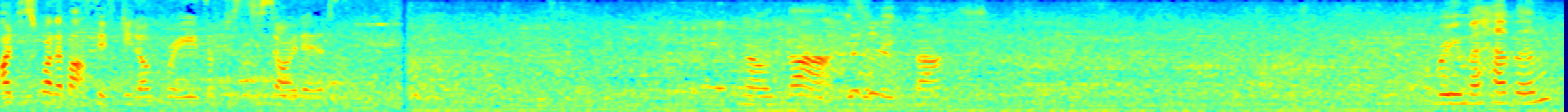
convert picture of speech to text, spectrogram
I just want about 50 dog breeds, I've just decided. Now that is a big bath. Of heaven.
